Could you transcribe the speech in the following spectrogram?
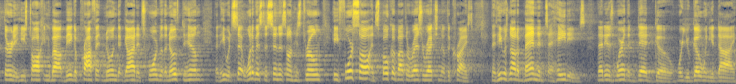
30, he's talking about being a prophet, knowing that God had sworn with an oath to him that he would set one of his descendants on his throne. He foresaw and spoke about the resurrection of the Christ, that he was not abandoned to Hades, that is, where the dead go, where you go when you die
